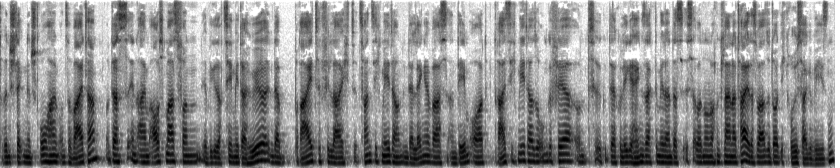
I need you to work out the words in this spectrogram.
drinsteckenden Strohhalm und so weiter. Und das in einem Ausmaß von, ja, wie gesagt, zehn Meter Höhe. In der Breite vielleicht 20 Meter und in der Länge war es an dem Ort 30 Meter so ungefähr. Und äh, der Kollege Heng sagte mir dann, das ist aber nur noch ein kleiner Teil. Das war also deutlich größer gewesen.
